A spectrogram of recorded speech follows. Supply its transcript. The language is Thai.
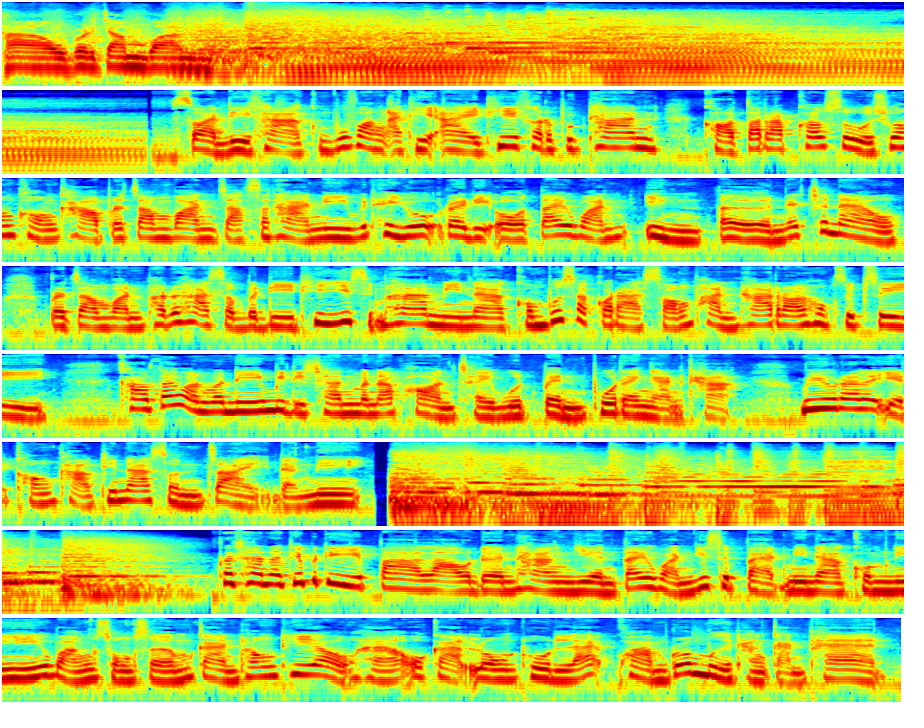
ข่าวประจำวัน สวัสดีค่ะ คุณผู้ฟังอาร์ทีไอที่เคารพทุกท่าน ขอต้อนรับเข้าสู่ช่วงของข่าวประจำวันจากสถานีวิทยุเรดิโอไต้หวันอินเตอร์เนชั่นแนลประจำวันพฤหัสบดีที่ 25 มีนาคมพุทธศักราช 2564 ข่าวไต้หวันวันนี้มีดิฉันมณพรชัยวุฒิเป็นผู้รายงานค่ะ มีรายละเอียดของข่าวที่น่าสนใจดังนี้ ประธานาธิบดีปาเลาเดินทางเยือนไต้หวัน 28 มีนาคมนี้หวังส่งเสริมการท่องเที่ยว หาโอกาสลงทุนและความร่วมมือทางการแพทย์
